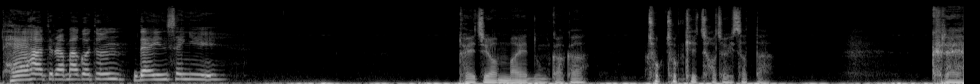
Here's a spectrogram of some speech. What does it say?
대하 드라마거든, 내 인생이. 돼지 엄마의 눈가가 촉촉히 젖어 있었다. 그래.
